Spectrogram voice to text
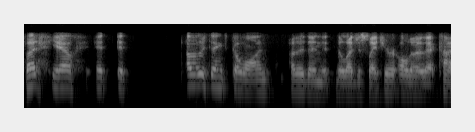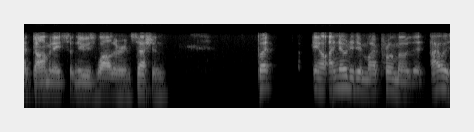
But you know, it it other things go on other than the, the legislature, although that kind of dominates the news while they're in session. But you know, I noted in my promo that I was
